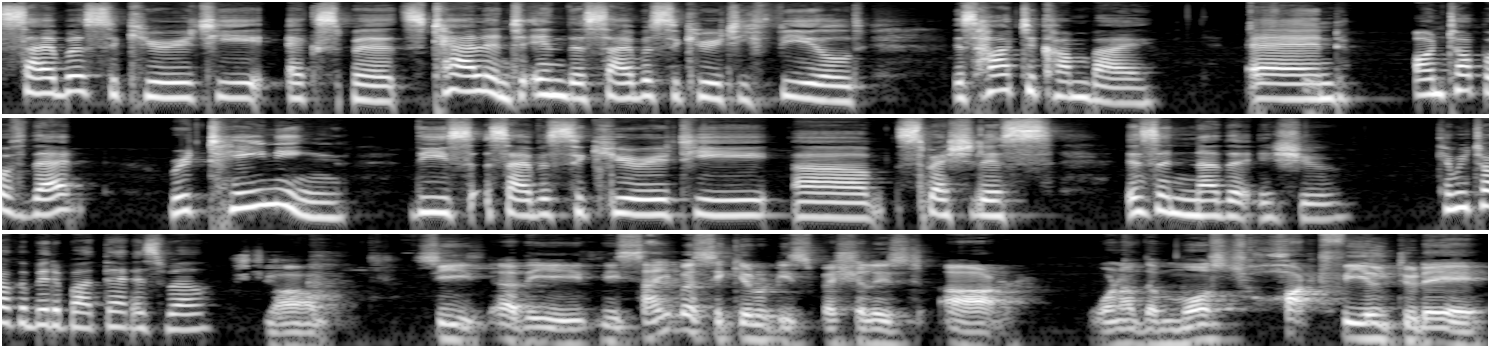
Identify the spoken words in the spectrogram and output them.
cybersecurity experts talent in the cybersecurity field is hard to come by. And on top of that retaining these cybersecurity uh, specialists is another issue. Can we talk a bit about that as well? Sure See, uh, the, the cybersecurity specialists are one of the most hot field today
